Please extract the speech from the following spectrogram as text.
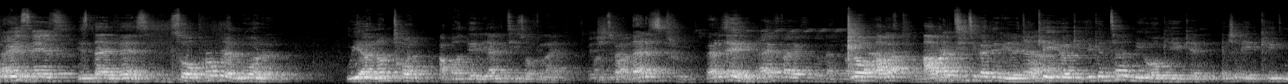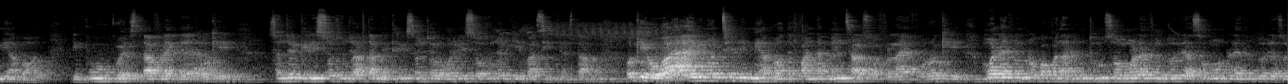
Diverse. it's diverse so problem gore we are not taught about the realities of life that is true. That is Hey. true. High five for that one. No, our, our teacher got the reality. Okay, okay, you can tell me, okay, you can actually educate me about the book and stuff like that. Okay, Sanjay Giriso, Sanjay after matric, Sanjay Oriso, Sanjay University and stuff. Okay, why are you not telling me about the fundamentals of life? Or okay, more life in Rokopana, so more life in Doria, so more life in Doria. So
